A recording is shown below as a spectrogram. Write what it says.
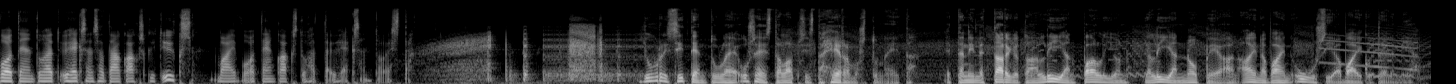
vuoteen 1921 vai vuoteen 2019. Juuri siten tulee useista lapsista hermostuneita, että niille tarjotaan liian paljon ja liian nopeaan aina vain uusia vaikutelmia.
